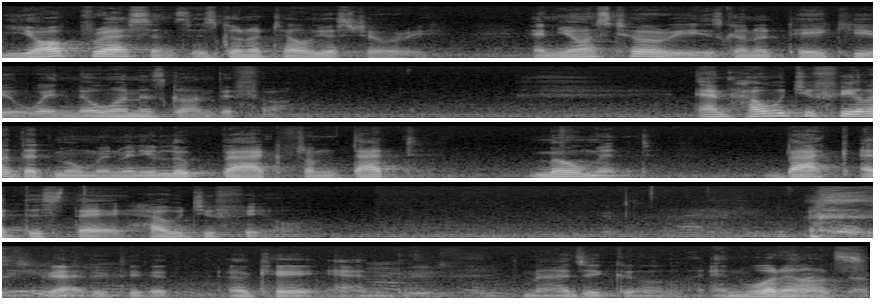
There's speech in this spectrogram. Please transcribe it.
your presence is going to tell your story, and your story is going to take you where no one has gone before. And how would you feel at that moment when you look back from that moment back at this day? How would you feel? Gratitude. Okay, and magical. And what else?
